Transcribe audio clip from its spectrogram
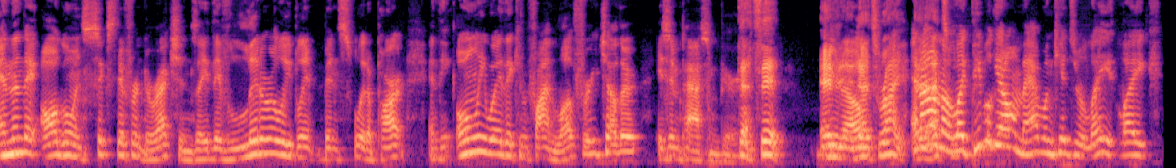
And then they all go in six different directions. They, they've literally been, been split apart. And the only way they can find love for each other is in passing periods. That's it. And You know? that's right. and I don't know, like people get all mad when kids are late. Like,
